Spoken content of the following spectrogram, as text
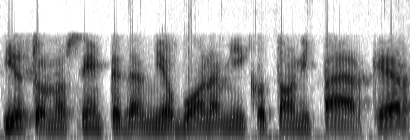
io torno sempre dal mio buon amico Tony Parker,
